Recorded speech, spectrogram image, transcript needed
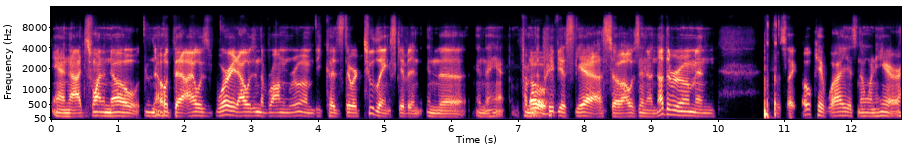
and I just want to know note that I was worried I was in the wrong room because there were two links given in the in the hand from Oh. the previous. Yeah, so I was in another room and it was like, okay, why is no one here?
